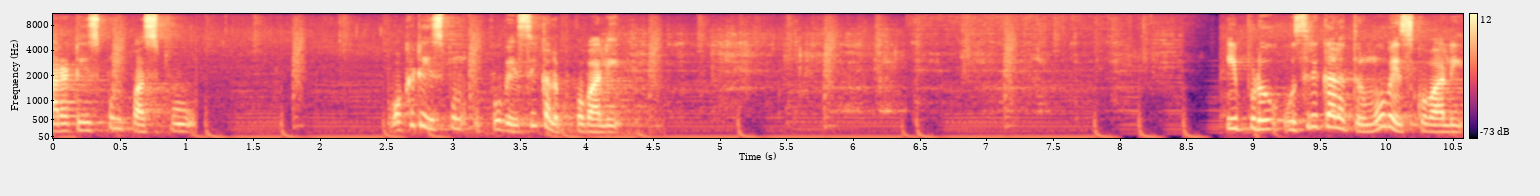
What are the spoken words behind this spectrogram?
అర టీ స్పూన్ పసుపు ఒక టీ స్పూన్ ఉప్పు వేసి కలుపుకోవాలి. ఇప్పుడు ఉసిరికాయల తురుము వేసుకోవాలి.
